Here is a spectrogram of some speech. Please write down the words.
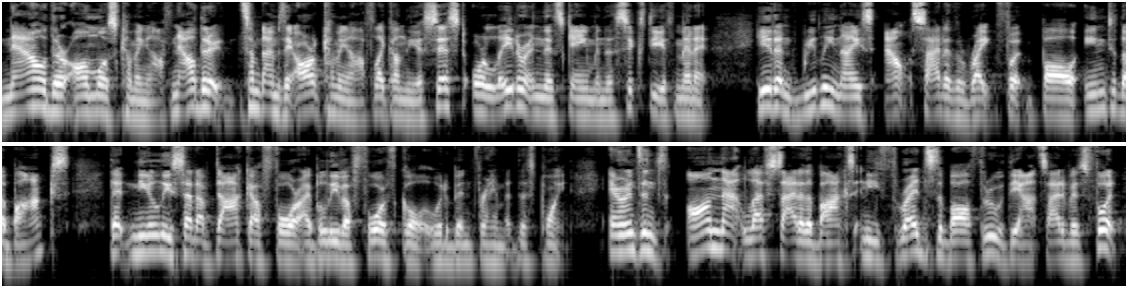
now they're almost coming off. Now they're, sometimes they are coming off, like on the assist or later in this game in the 60th minute. He had a really nice outside of the right foot ball into the box that nearly set up Daka for, I believe, a fourth goal. It would have been for him at this point. Aaronson's on that left side of the box and he threads the ball through with the outside of his foot.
